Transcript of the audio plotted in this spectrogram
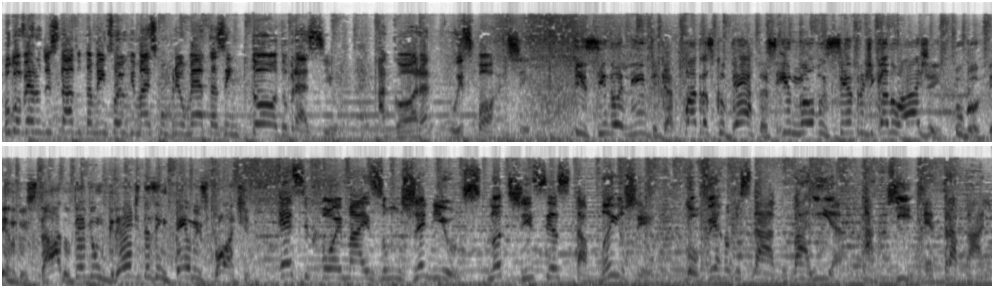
O governo do estado também foi o que mais cumpriu metas em todo o Brasil. Agora, o esporte. Piscina Olímpica, quadras cobertas e novo centro de canoagem. O governo do estado teve um grande desempenho no esporte. Esse foi mais um G News. Notícias tamanho G. Governo do estado, Bahia. Aqui é trabalho.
